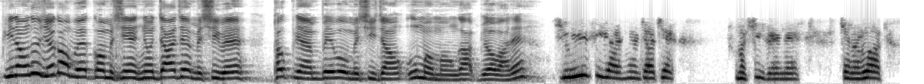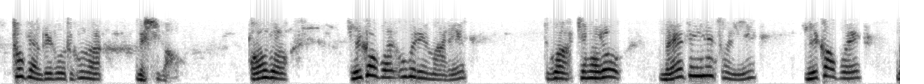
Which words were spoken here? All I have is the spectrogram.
ပြည်ထောင်စုရွေးကောက်ပွဲကော်မရှင်ညွှန်ကြားချက်မရှိဘဲထုတ်ပြန်ပေးဖို့မရှိကြောင်းဦးမောင်မောင်ကပြောပါတယ် UEC ကညွှန်ကြားချက်မရှိဘဲနဲ့ ကျွန်တော်တို့ကထုတ်ပြန်ပေးဖို့တခုမှမရှိပါဘူး။ဘာလို့လဲဆိုတော့ရေကောက်ပွဲဥပဒေမှာလည်းသူကကျွန်တော်တို့မဲစင်းရဆိုရင်ရေကောက်ပွဲမ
